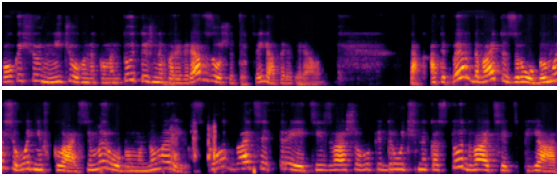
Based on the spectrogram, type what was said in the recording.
поки що нічого не коментуй, ти ж не перевіряв зошити, це я перевіряла. Так, а тепер давайте зробимо сьогодні в класі. Ми робимо номери 123 з вашого підручника, 125,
